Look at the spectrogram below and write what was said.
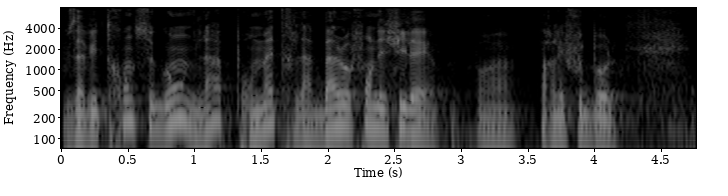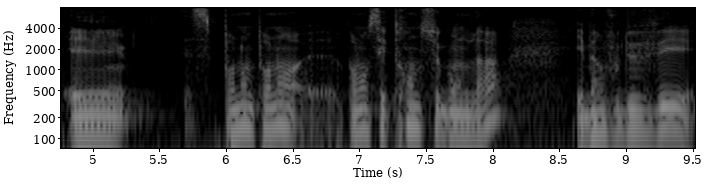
vous avez 30 secondes là pour mettre la balle au fond des filets, pour euh, parler football. Et pendant, pendant, pendant ces 30 secondes-là, eh ben vous devez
